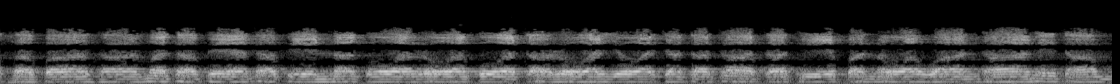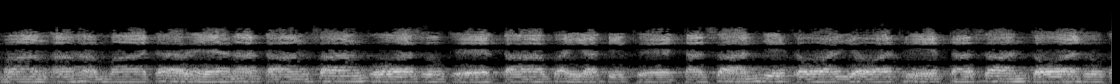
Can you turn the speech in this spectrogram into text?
คคปะคามัตเพทปินนโกโรโกตโรโยจตถาตถิปโนวันทานิธรรมังอหมาทะเรนตังสังโฆสุเขตาปยติเขตสันติโตโยทิตสันโตสุข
